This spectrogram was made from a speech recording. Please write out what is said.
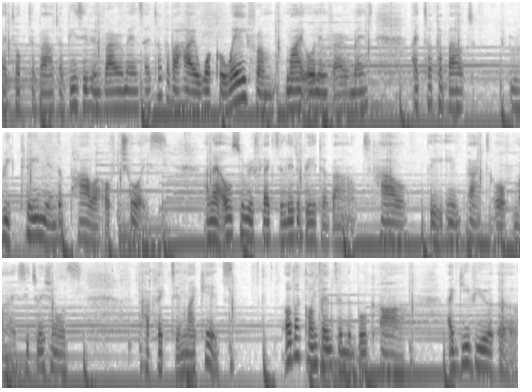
I talked about abusive environments. I talk about how I walk away from my own environment. I talk about reclaiming the power of choice. And I also reflect a little bit about how the impact of my situation was affecting my kids. Other contents in the book are I give you uh,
